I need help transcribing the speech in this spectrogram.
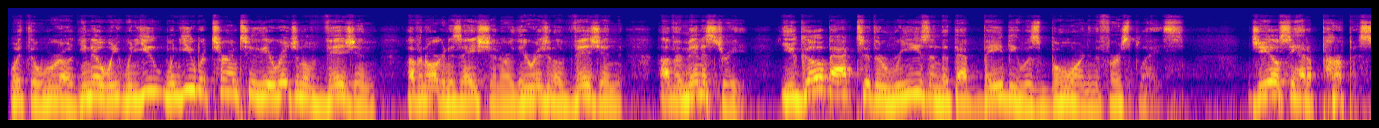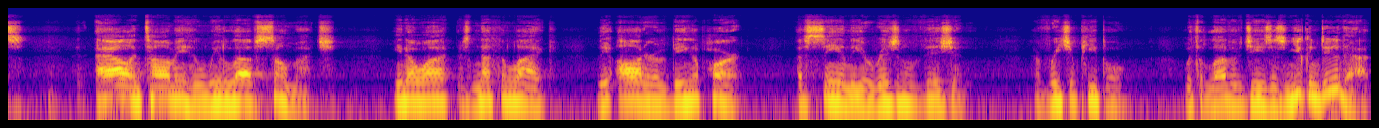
with the world. You know, when, when you when you return to the original vision of an organization or the original vision of a ministry, you go back to the reason that that baby was born in the first place. GLC had a purpose. Al and Tommy, whom we love so much, you know what? There's nothing like the honor of being a part of seeing the original vision of reaching people with the love of Jesus. And you can do that.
